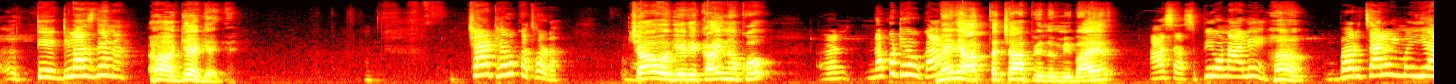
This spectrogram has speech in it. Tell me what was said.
अं, ते ग्लास द्या ना. हा घ्या घ्या घ्या. चहा ठेवू का थोडा? चहा वगैरे काही नको? अं, नको ठेवू का? नाही नाही आत्ता चहा पेलो मी बाहेर. असं असं पिऊन आले? हा. बर चालेल मग या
